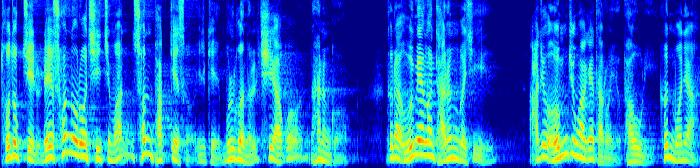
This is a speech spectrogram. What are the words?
도둑질 내 손으로 짓지만 손 밖에서 이렇게 물건을 취하고 하는 거. 그러나 음행은 다른 것이 아주 엄중하게 다뤄요. 바울이 그건 뭐냐?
